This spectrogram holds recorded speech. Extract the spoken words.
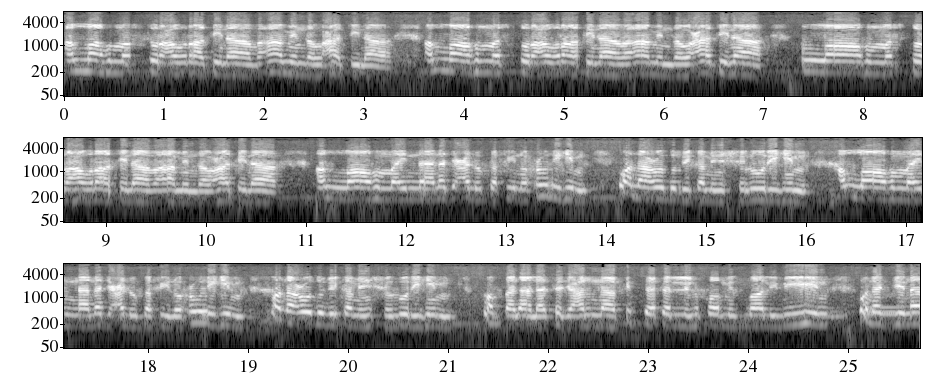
اللهم استر عوراتنا وآمن روعاتنا. اللهم استر عوراتنا وآمن روعاتنا. اللهم استر عوراتنا وآمن روعاتنا. اللهم إنا نجعلك في نحورهم ونعوذ بك من شرورهم. اللهم إنا نجعلك في نحورهم ونعوذ بك من شرورهم. ربنا لا تجعلنا فتنة للقوم الظالمين. ونجنا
